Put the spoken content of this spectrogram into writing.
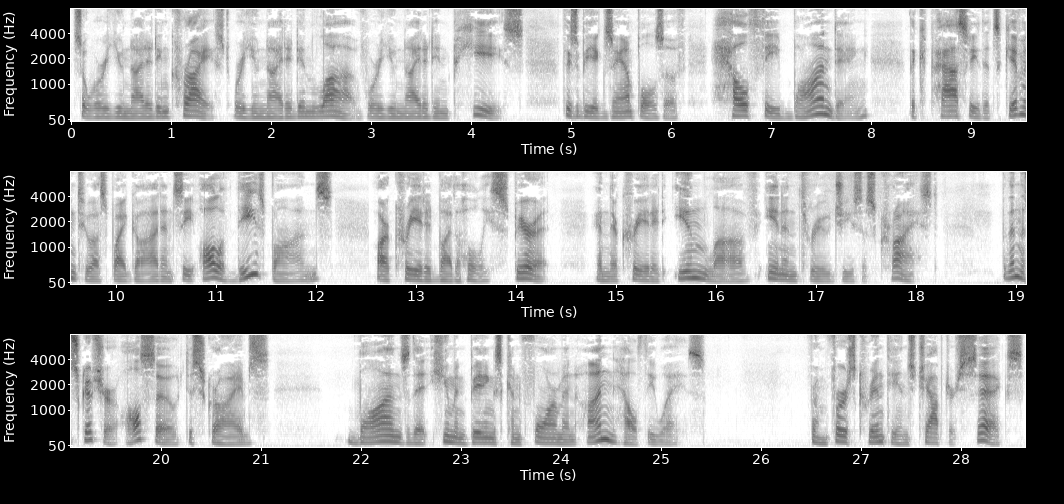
So we're united in Christ. We're united in love. We're united in peace. These would be examples of healthy bonding the capacity that's given to us by God. And see, all of these bonds are created by the Holy Spirit, and they're created in love, in and through Jesus Christ. But then the scripture also describes bonds that human beings can form in unhealthy ways. From 1 Corinthians chapter 6,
